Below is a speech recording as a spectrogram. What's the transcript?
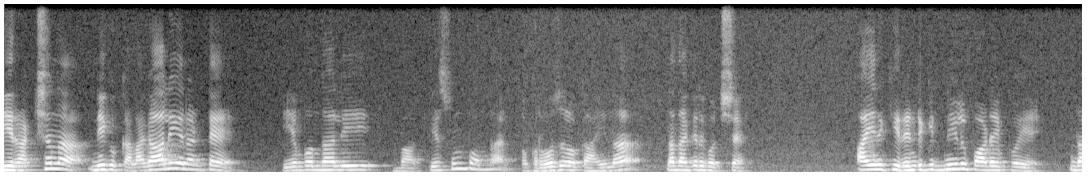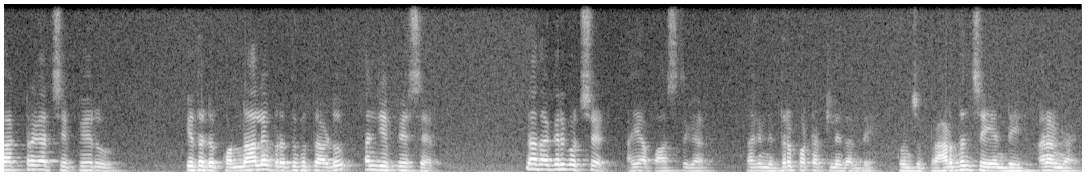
ఈ రక్షణ నీకు కలగాలి అని అంటే ఏం పొందాలి? బాప్తీసం పొందాలి. ఒక రోజు ఒక ఆయన నా దగ్గరికి వచ్చారు. ఆయనకి రెండు కిడ్నీలు పాడైపోయాయి. డాక్టర్ గారు చెప్పారు ఇతడు కొన్నాళ్ళే బ్రతుకుతాడు అని చెప్పేశారు. నా దగ్గరికి వచ్చాడు. అయ్యా పాస్టర్ గారు నాకు నిద్ర పట్టట్లేదండి. కొంచెం ప్రార్థన చేయండి అని అన్నాడు.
